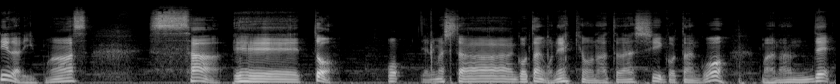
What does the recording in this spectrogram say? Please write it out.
になります。さあ、えー、っと、お、やりました。5単語ね。今日の新しい5単語を学んで、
